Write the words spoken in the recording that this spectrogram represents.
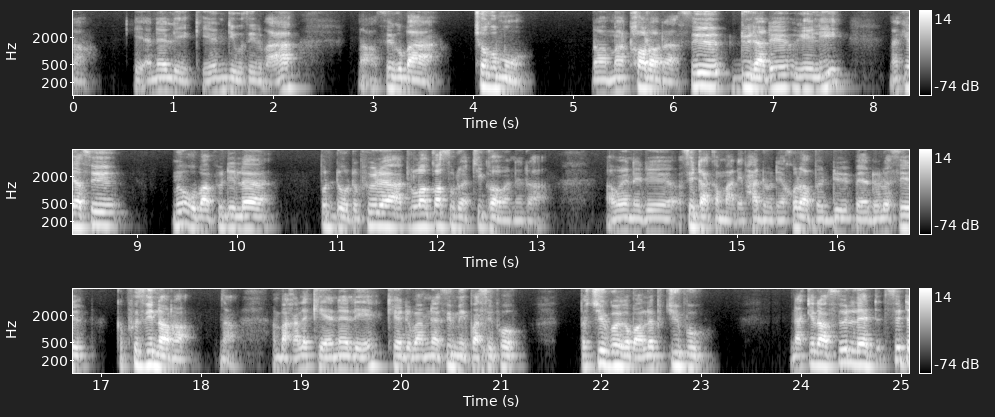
နော် KNL KND ကိုသိတယ်ပါနော်ဖေကဘာချိုကမိုနော်မထော်တော့တာသူဒူတာတဲ့ရေလီနကေသူမို့ဘာဖူဒီလာပုဒ်တော့ဖူလာအတလောကဆူတာတိကောဝနေတာအဝဲနေတဲ့အစစ်တကမာတွေဖတ်တော့တယ်ခုတော့ဘဒူပဲတော့လို့သူကဖူစီနော်နော်အဘခါလေ KNL KND ဘာမနဲ့သူမိပါစီဖို့ပချူကိုကဘာလဲပချူဖို့ နကေတော့သူလက်သူတ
